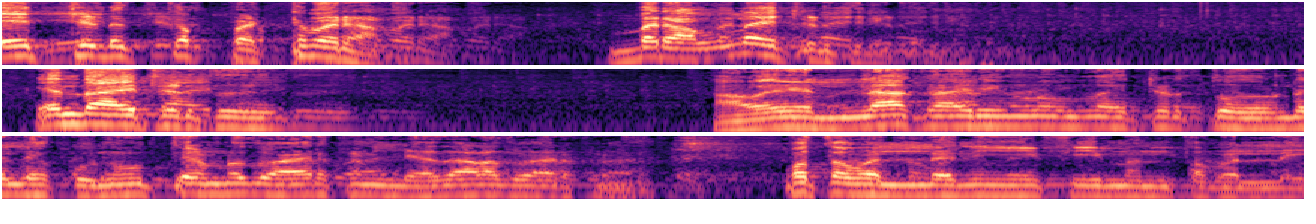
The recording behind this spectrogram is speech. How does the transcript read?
ഏറ്റെടുക്കപ്പെട്ടവരാണ്. ഇവരല്ല ഏറ്റെടുത്തിരിക്കുന്നു എന്താ ഏറ്റെടുത്തത്? അവരെല്ലാ കാര്യങ്ങളും ഒന്ന് ഏറ്റെടുത്തു. അതുകൊണ്ടല്ലേ കുനൂത്തി നമ്മൾ ദ്വാരക്കണില്ലേ? അതാണ് ദ്വാരക്കണത്. ഒത്തവല്ല നീ ഫീമൻ തവല്ലേ.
